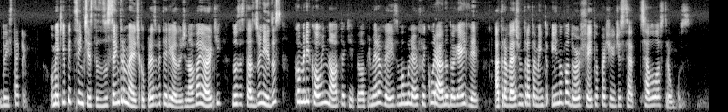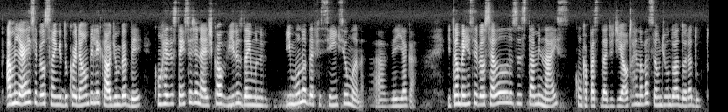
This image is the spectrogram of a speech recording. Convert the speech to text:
do Instagram. Uma equipe de cientistas do Centro Médico Presbiteriano de Nova York, nos Estados Unidos, comunicou em nota que, pela primeira vez, uma mulher foi curada do HIV através de um tratamento inovador feito a partir de cé- células-troncos. A mulher recebeu sangue do cordão umbilical de um bebê com resistência genética ao vírus da imuno- imunodeficiência humana, a VIH, e também recebeu células estaminais com capacidade de autorrenovação de um doador adulto.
